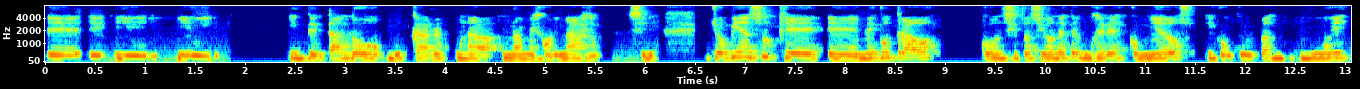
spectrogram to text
eh, y, intentando buscar una, una, mejor imagen. ¿sí? Yo pienso que eh, me he encontrado con situaciones de mujeres con miedos y con culpas muy,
